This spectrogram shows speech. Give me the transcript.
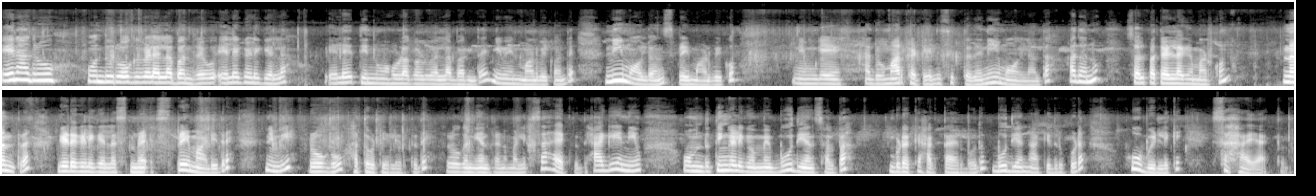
ಏನಾದರೂ ಒಂದು ರೋಗಗಳೆಲ್ಲ ಬಂದರೆ, ಎಲೆಗಳಿಗೆಲ್ಲ, ಎಲೆ ತಿನ್ನುವ ಹುಳಗಳು ಎಲ್ಲ ಬಂದರೆ ನೀವೇನು ಮಾಡಬೇಕು ಅಂದರೆ ನೀಮ್ ಆಯಿಲನ್ನು ಸ್ಪ್ರೇ ಮಾಡಬೇಕು. ನಿಮಗೆ ಅದು ಮಾರ್ಕೆಟೆಯಲ್ಲಿ ಸಿಗ್ತದೆ ನೀಮ್ ಆಯಿಲ್ ಅಂತ. ಅದನ್ನು ಸ್ವಲ್ಪ ತೆಳ್ಳಗೆ ಮಾಡಿಕೊಂಡು ನಂತರ ಗಿಡಗಳಿಗೆಲ್ಲ ಸ್ಪ್ರೇ ಸ್ಪ್ರೇ ಮಾಡಿದರೆ ನಿಮಗೆ ರೋಗವು ಹತೋಟಿಯಲ್ಲಿರ್ತದೆ. ರೋಗ ನಿಯಂತ್ರಣ ಮಾಡಲಿಕ್ಕೆ ಸಹಾಯ ಆಗ್ತದೆ. ಹಾಗೆಯೇ ನೀವು ಒಂದು ತಿಂಗಳಿಗೆ ಒಮ್ಮೆ ಬೂದಿಯನ್ನು ಸ್ವಲ್ಪ ಬುಡಕ್ಕೆ ಹಾಕ್ತಾ ಇರ್ಬೋದು. ಬೂದಿಯನ್ನು ಹಾಕಿದರೂ ಕೂಡ ಹೂ ಬಿಡಲಿಕ್ಕೆ ಸಹಾಯ ಆಗ್ತದೆ.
